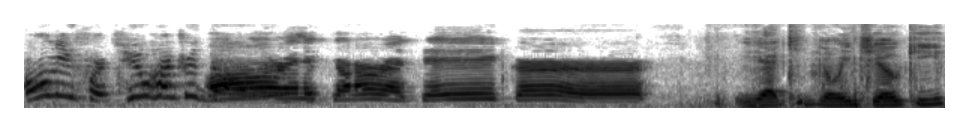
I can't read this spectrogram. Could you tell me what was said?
only for two hundred dollars. Orange, you're a digger. Yeah, keep going, Jokey.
